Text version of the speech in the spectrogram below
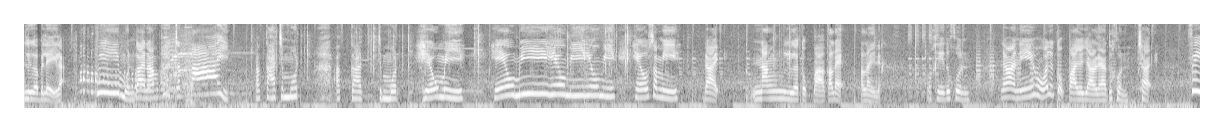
เรือไปเลยอีกละวิ่งหมุนใต้น้ำจะตาย อากาศจะหมด อากาศจะหมด เฮลมี เฮลมี เฮลมี เฮลมี เฮลสมี ได้ นั่งเรือตกปลาก็แหละ อะไรเนี่ย โอเคทุกคน ในวันนี้ผมก็จะตกปลายาวๆเลยนะทุกคน ใช่ฟรี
